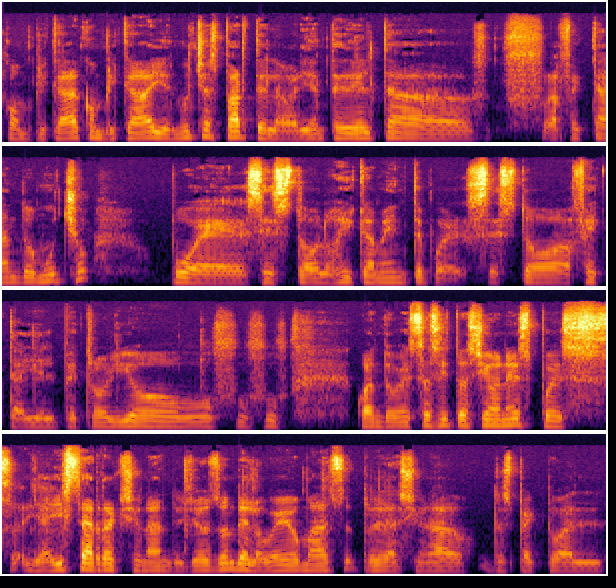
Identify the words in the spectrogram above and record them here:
Complicada complicada y en muchas partes la variante Delta afectando mucho pues esto lógicamente pues esto afecta y el petróleo cuando ve estas situaciones, pues y ahí está reaccionando. Yo es donde lo veo más relacionado respecto al,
